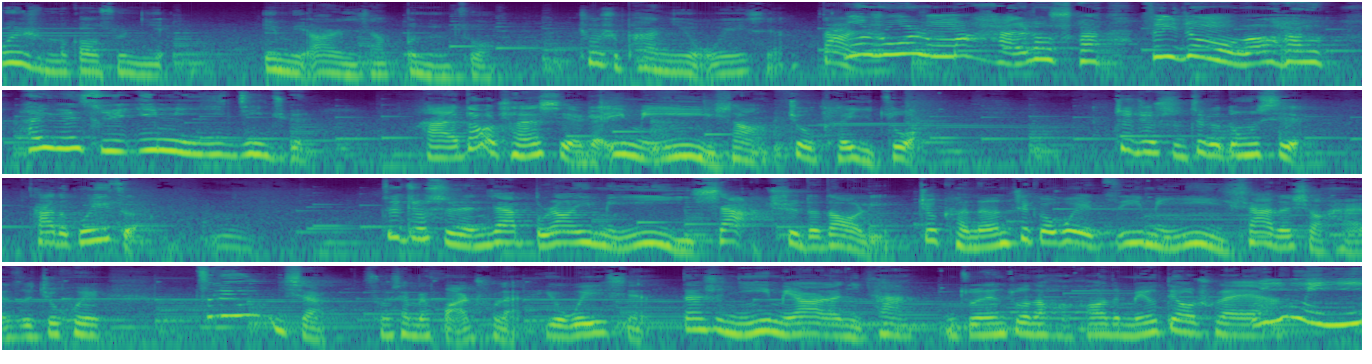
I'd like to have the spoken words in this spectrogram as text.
为什么告诉你一米二以下不能坐？就是怕你有危险。大人但是为什么海盗船飞这么高，还还允许一米一进去？海盗船写着一米一以上就可以坐，这就是这个东西它的规则。嗯，这就是人家不让一米一以下去的道理。就可能这个位置一米一以下的小孩子就会滋溜一下从下面滑出来，有危险。但是你一米二了，你看你昨天坐的好好的，没有掉出来呀。一米一。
